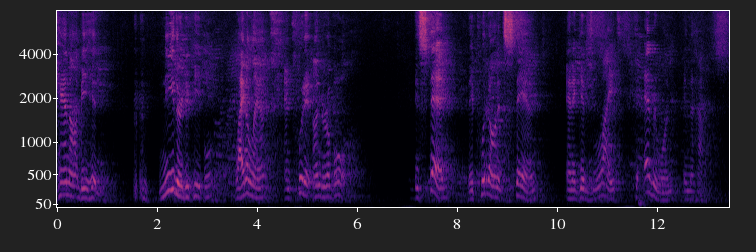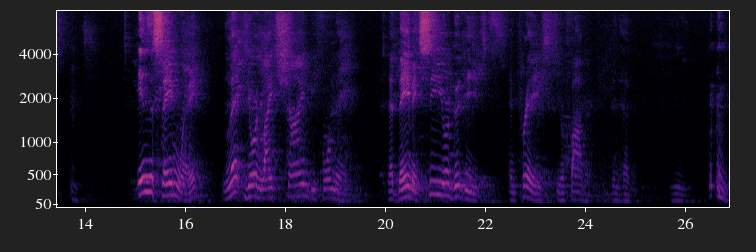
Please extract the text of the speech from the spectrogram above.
cannot be hidden. Neither do people light a lamp and put it under a bowl. Instead, they put it on its stand, and it gives light to everyone in the house. In the same way, let your light shine before men, that they may see your good deeds and praise your Father in heaven. Mm.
